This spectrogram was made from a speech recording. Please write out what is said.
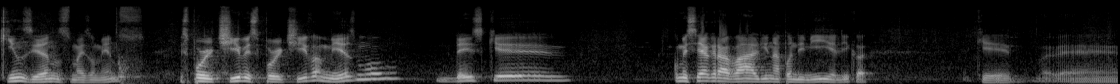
15 anos, mais ou menos. Esportiva, esportiva mesmo, desde que comecei a gravar ali na pandemia, ali, que, é,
